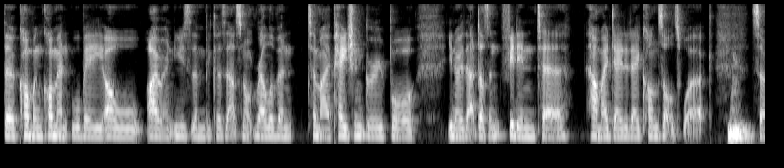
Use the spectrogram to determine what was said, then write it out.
the common comment will be, oh, well, I won't use them because that's not relevant to my patient group or, you know, that doesn't fit into how my day to day consults work. Mm. So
